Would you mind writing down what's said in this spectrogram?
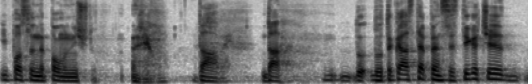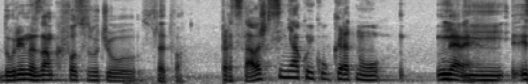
и после не помня нищо. Да, бе. Да. До, до такава степен се стига, че дори не знам какво се е случило след това. Представяш ли си някой конкретно? Не, не. И- И...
